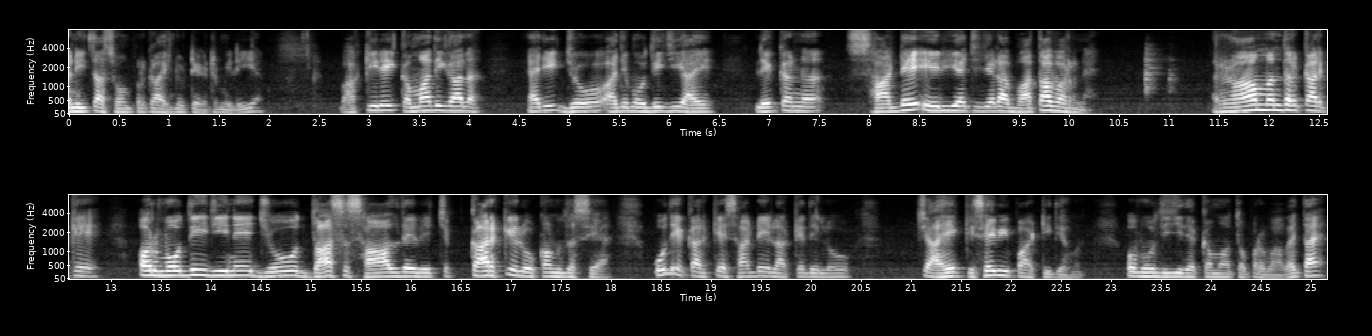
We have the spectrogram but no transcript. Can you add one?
ਅਨੀਤਾ ਸੋਮ ਪ੍ਰਕਾਸ਼ ਨੂੰ ਟਿਕਟ ਮਿਲੀ ਹੈ ਬਾਕੀ ਰਹੀ ਕੰਮਾਂ ਦੀ ਗੱਲ, ਹੈ ਜੀ, ਜੋ ਅੱਜ ਮੋਦੀ ਜੀ ਆਏ, ਲੇਕਿਨ ਸਾਡੇ ਏਰੀਆ 'ਚ ਜਿਹੜਾ ਵਾਤਾਵਰਨ ਹੈ, ਰਾਮ ਮੰਦਰ ਕਰਕੇ ਔਰ ਮੋਦੀ ਜੀ ਨੇ ਜੋ 10 ਸਾਲ ਦੇ ਵਿੱਚ ਕਰਕੇ ਲੋਕਾਂ ਨੂੰ ਦੱਸਿਆ, ਉਹਦੇ ਕਰਕੇ ਸਾਡੇ ਇਲਾਕੇ ਦੇ ਲੋਕ ਚਾਹੇ ਕਿਸੇ ਵੀ ਪਾਰਟੀ ਦੇ ਹੋਣ, ਉਹ ਮੋਦੀ ਜੀ ਦੇ ਕੰਮਾਂ ਤੋਂ ਪ੍ਰਭਾਵਿਤ ਹੈ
